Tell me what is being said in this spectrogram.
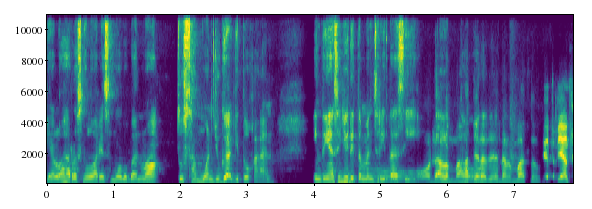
ya lo harus ngeluarin semua beban lo to someone juga gitu kan. Intinya sih jadi temen cerita sih. Oh, dalam gitu. banget ya nantinya, dalam banget loh. Ya, ternyata.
